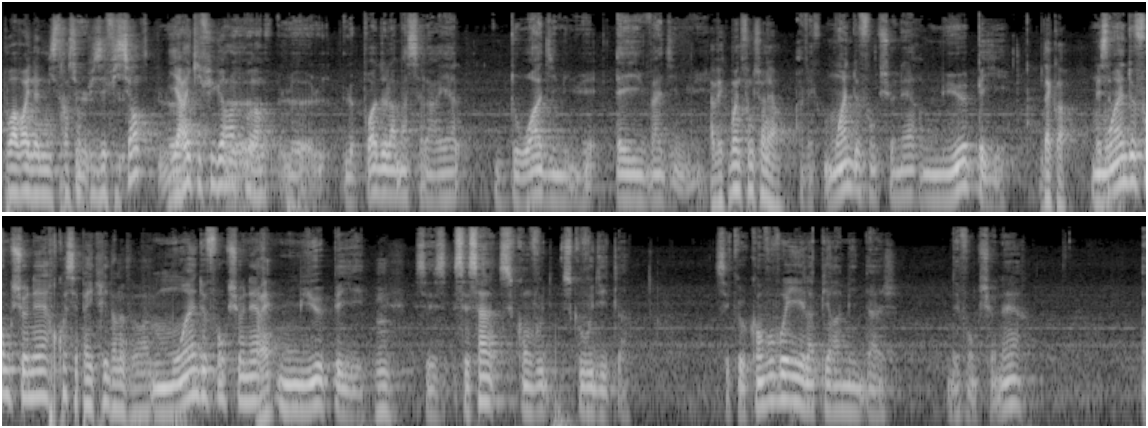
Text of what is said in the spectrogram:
pour avoir une administration plus efficiente? Il n'y a rien qui figure dans le le, programme. le- le poids de la masse salariale doit diminuer et il va diminuer. Avec moins de fonctionnaires. Avec moins de fonctionnaires mieux payés. D'accord. Ça- moins de fonctionnaires, pourquoi c'est pas écrit dans le programme? Moins de fonctionnaires Ouais. mieux payés. Hmm. C'est ça ce, qu'on vous, ce que vous dites là. C'est que quand vous voyez la pyramide d'âge des fonctionnaires, euh,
